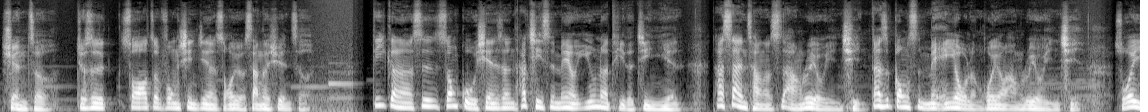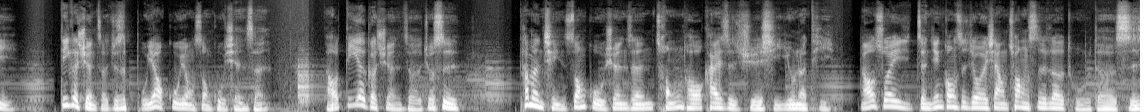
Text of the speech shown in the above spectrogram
选择，就是收到这封信件的时候有三个选择。第一个呢是松谷先生，他其实没有 Unity 的经验，他擅长的是 Unreal 引擎，但是公司没有人会用 Unreal 引擎，所以第一个选择就是不要雇佣松谷先生。然后第二个选择就是他们请松谷先生从头开始学习 Unity，然后所以整间公司就会像创世乐土的时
